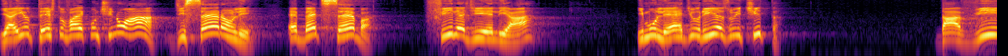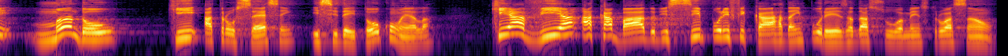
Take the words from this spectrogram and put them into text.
E aí o texto vai continuar. Disseram-lhe, é Betseba, filha de Eliá e mulher de Urias o Itita. Davi mandou que a trouxessem e se deitou com ela que havia acabado de se purificar da impureza da sua menstruação.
